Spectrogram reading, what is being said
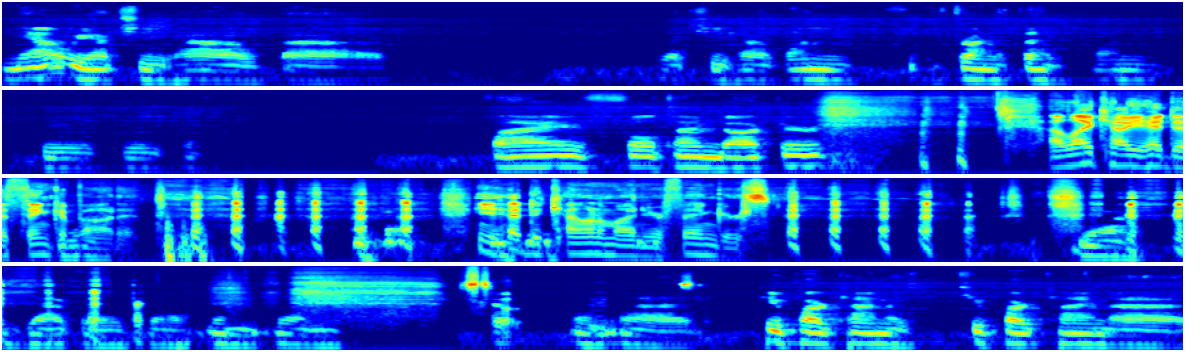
now we actually have uh, we actually have one. I'm trying to think. One, two, three, four, five full-time doctors. I like how you had to think about it. you had to count them on your fingers. yeah, exactly. So, and, and, so and uh, two part-time, two part-time, uh,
